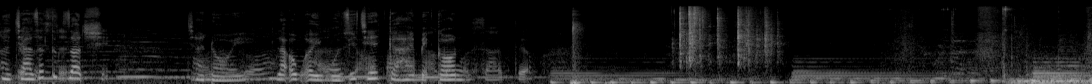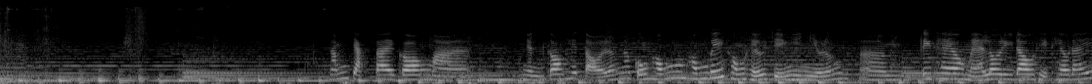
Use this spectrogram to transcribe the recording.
thì cha rất tức giận. Cha nói là ông ấy muốn giết chết cả hai mẹ con. nắm chặt tay con mà nhìn con thấy tội lắm nó cũng không không biết không hiểu chuyện gì nhiều lắm. À, đi theo mẹ lôi đi đâu thì theo đấy.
